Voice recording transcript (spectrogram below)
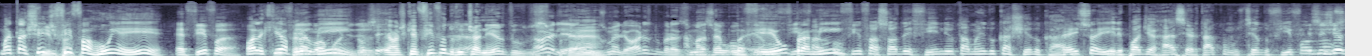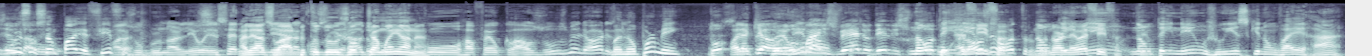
Mas tá cheio de FIFA. FIFA ruim aí. É FIFA? Olha aqui, ó, pra mim. de. Eu acho que é FIFA do Rio de Janeiro. Do, Não, ele é. é um dos melhores do Brasil. Mas até o, pouco o- eu, o FIFA, pra mim- O FIFA só define o tamanho do cachê do cara. É isso aí. Ele pode errar, acertar como sendo FIFA ou Esses não dias eu- Wilson o- Sampaio é FIFA. Mas o Bruno Arleu, esse era Aliás, o árbitro do jogo de amanhã, com, né? Com o Rafael Claus, os melhores. Mas né? não por mim. Olha aqui, ó, é o não. mais velho deles Não todos. tem É nenhum, FIFA. outro. Não, Bruno tem Arleu é nenhum- FIFA. não tem nenhum juiz que não vai errar.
